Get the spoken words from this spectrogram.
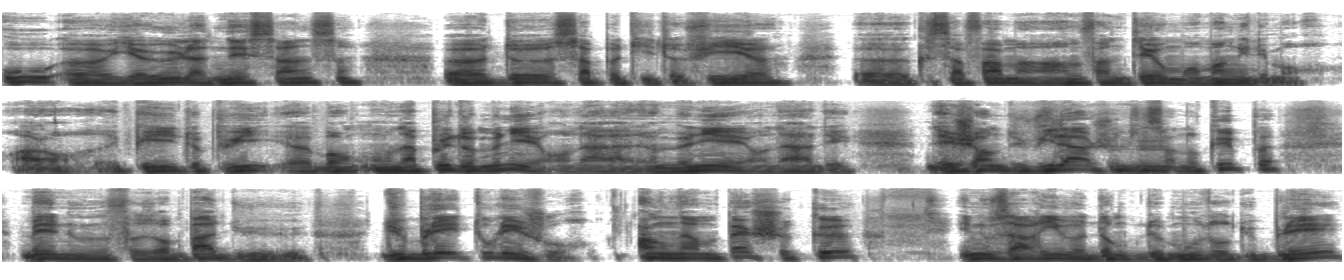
où euh, il y a eu la naissance euh, de sa petite fille euh, que sa femme a enfantée au moment où il est mort. Alors et puis depuis bon on n'a plus de meunier, on a un meunier, on a des, des gens du village qui s'en occupent, mais nous ne faisons pas du, du blé tous les jours. En n'empêche que il nous arrive donc de moudre du blé,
